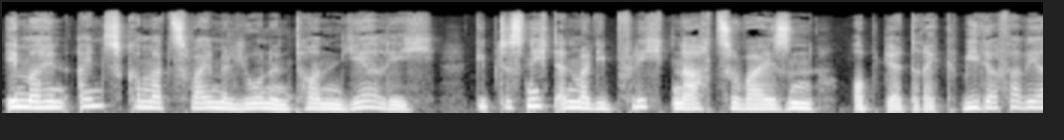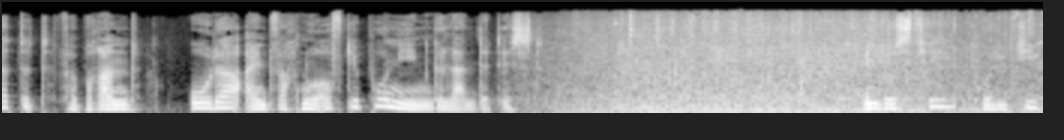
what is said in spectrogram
immerhin 1,2 Millionen Tonnen jährlich, gibt es nicht einmal die Pflicht nachzuweisen, ob der Dreck wiederverwertet, verbrannt oder einfach nur auf Deponien gelandet ist. Industrie, Politik,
